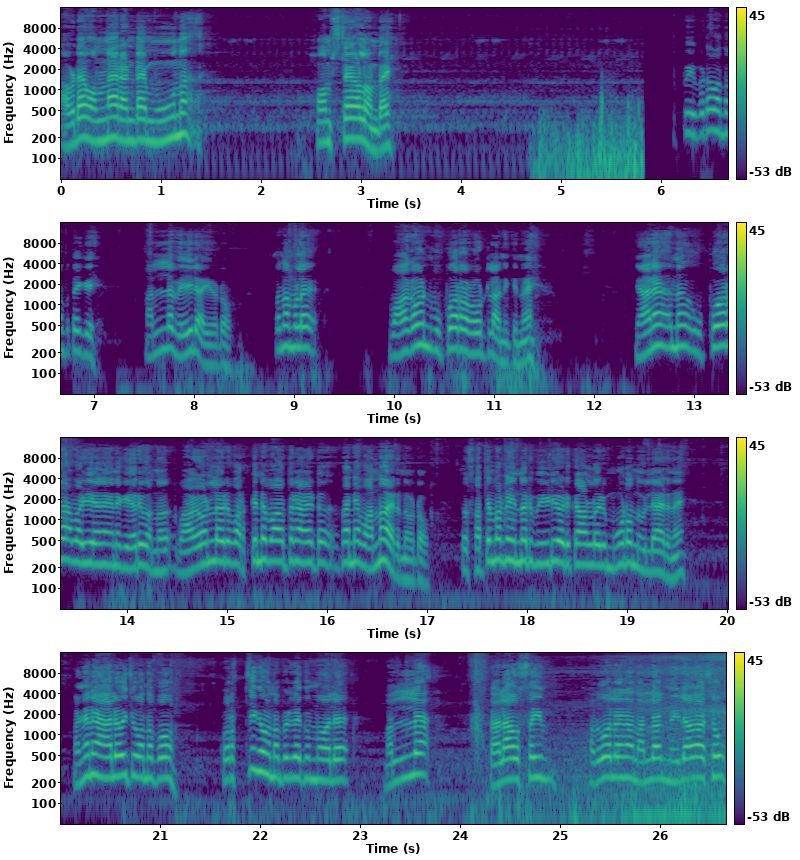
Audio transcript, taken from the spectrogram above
അവിടെ ഒന്ന് രണ്ട് മൂന്ന് ഹോം സ്റ്റേകളുണ്ടേ. ഇപ്പോൾ ഇവിടെ വന്നപ്പോഴത്തേക്ക് നല്ല വെയിലായി കേട്ടോ. അപ്പോൾ നമ്മൾ വാഗവൺ ഉപ്പുപാറ റോട്ടിലാണ് നിൽക്കുന്നത് ഞാൻ ഇന്ന് ഉപ്പുപാറ വഴിയാണ് ഇങ്ങനെ കയറി വന്നത്. വാഗവണിലെ ഒരു വർക്കിന്റെ ഭാഗത്തിനായിട്ട് തന്നെ വന്നതായിരുന്നു കേട്ടോ. സത്യം പറഞ്ഞാൽ ഇന്നൊരു വീഡിയോ എടുക്കാനുള്ള ഒരു മൂഡൊന്നും ഇല്ലായിരുന്നേ. അങ്ങനെ ആലോചിച്ച് വന്നപ്പോൾ കുറച്ചിങ്ങ് വന്നപ്പോഴത്തേക്കും പോലെ നല്ല കാലാവസ്ഥയും അതുപോലെ തന്നെ നല്ല നീലാകാശവും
